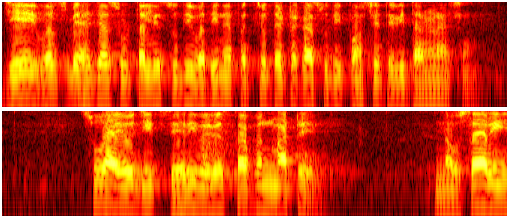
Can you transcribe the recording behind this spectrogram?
જે વર્ષ બે હજાર સુડતાલીસ સુધી વધીને પચોતેર ટકા સુધી પહોંચે તેવી ધારણા છે. સુઆયોજિત શહેરી વ્યવસ્થાપન માટે નવસારી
